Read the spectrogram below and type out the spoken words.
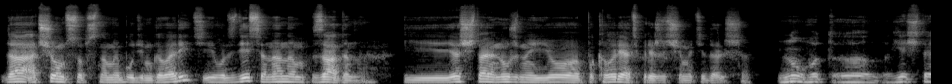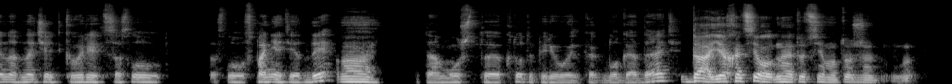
да, о чем, собственно, мы будем говорить, и вот здесь она нам задана. И я считаю, нужно ее поковырять, прежде чем идти дальше. Ну вот, э, я считаю, надо начать ковырять со слова, со слова с понятия «д», А, потому что кто-то переводит как «благодать». да, я хотел на эту тему тоже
